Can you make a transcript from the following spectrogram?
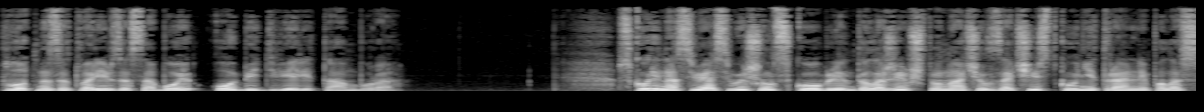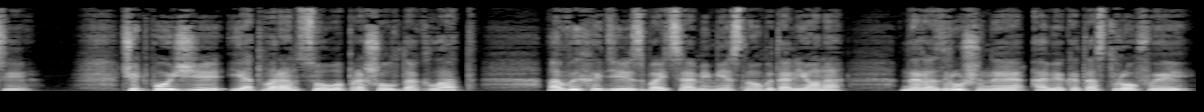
плотно затворив за собой обе двери тамбура. Вскоре на связь вышел Скоблин, доложив, что начал зачистку нейтральной полосы. Чуть позже и от Воронцова прошел доклад о выходе с бойцами местного батальона на разрушенные авиакатастрофой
